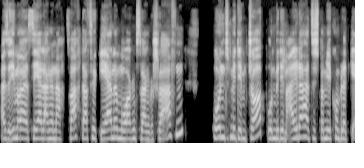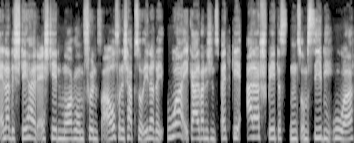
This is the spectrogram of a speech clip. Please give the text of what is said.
Also immer sehr lange nachts wach, dafür gerne morgens lang geschlafen. Und mit dem Job und mit dem Alter hat sich bei mir komplett geändert. Ich stehe halt echt jeden Morgen um fünf auf und ich habe so innere Uhr, egal wann ich ins Bett gehe, aller spätestens um sieben Uhr.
